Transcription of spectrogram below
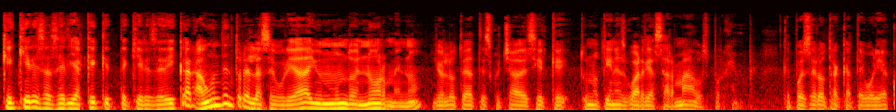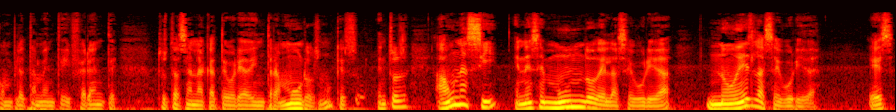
qué quieres hacer y a qué te quieres dedicar. Aún dentro de la seguridad hay un mundo enorme, ¿no? Yo el otro día te escuchaba decir que tú no tienes guardias armados, por ejemplo que puede ser otra categoría completamente diferente. Tú estás en la categoría de intramuros, ¿no? Que entonces, aún así, en ese mundo de la seguridad, no es la seguridad, es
